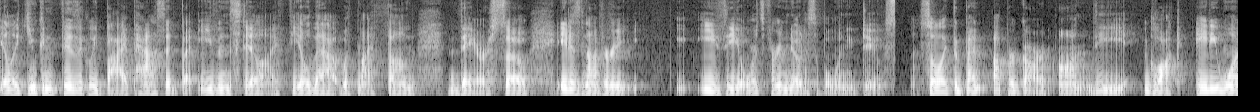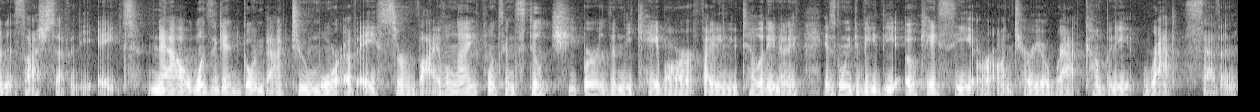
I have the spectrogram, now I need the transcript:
like you can physically bypass it, but even still, I feel that with my thumb there. So it is not very easy or it's very noticeable when you do. So like the bent upper guard on the Glock 81 slash 78. Now, once again, going back to more of a survival knife, once again, still cheaper than the Ka-Bar fighting utility knife is going to be the OKC or Ontario Rat Company Rat 7.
